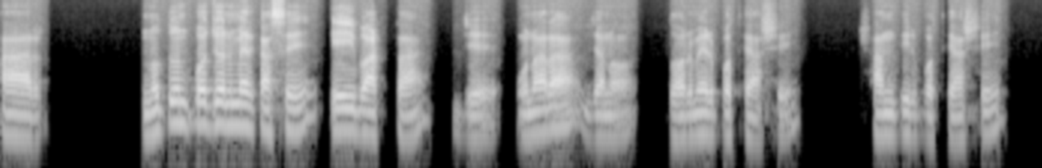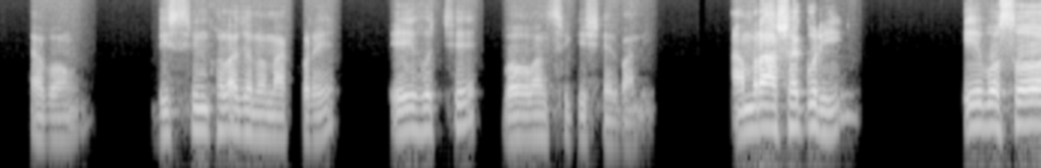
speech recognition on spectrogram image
আর নতুন প্রজন্মের কাছে এই বার্তা যে ওনারা যেন ধর্মের পথে আসে, শান্তির পথে আসে এবং বিশৃঙ্খলা যেন না করে, এই হচ্ছে ভগবান শ্রীকৃষ্ণের বাণী। আমরা আশা করি এ বছর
